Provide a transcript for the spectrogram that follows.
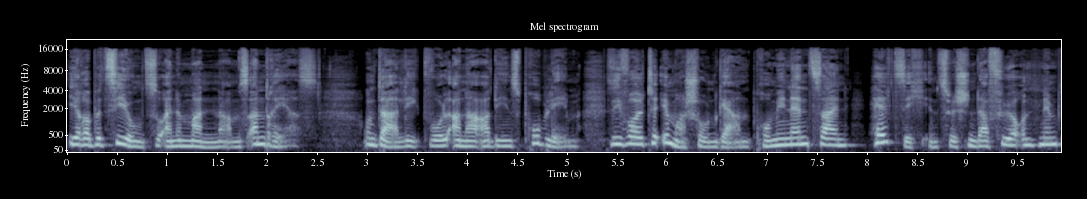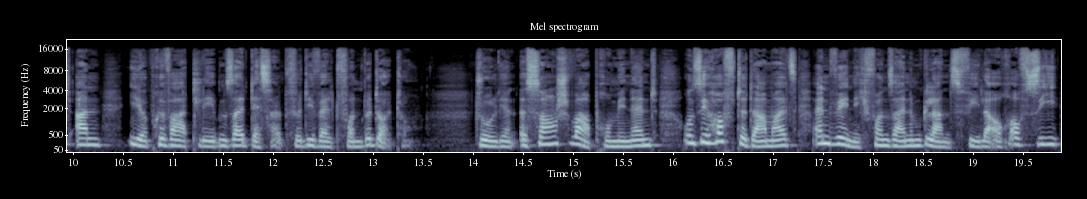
ihrer Beziehung zu einem Mann namens Andreas. Und da liegt wohl Anna Ardins Problem. Sie wollte immer schon gern prominent sein, hält sich inzwischen dafür und nimmt an, ihr Privatleben sei deshalb für die Welt von Bedeutung. Julian Assange war prominent und sie hoffte damals, ein wenig von seinem Glanz fiele auch auf sie,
